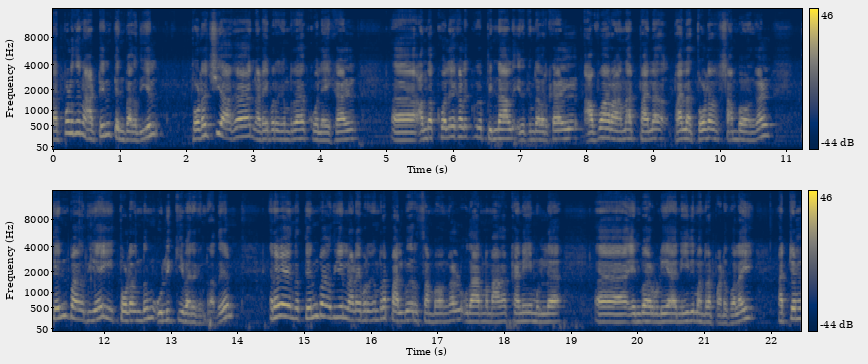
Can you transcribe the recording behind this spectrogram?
தற்பொழுது நாட்டின் தென்பகுதியில் தொடர்ச்சியாக நடைபெறுகின்ற கொலைகள் அந்த கொலைகளுக்கு பின்னால் இருக்கின்றவர்கள் அவ்வாறான பல பல தொடர் சம்பவங்கள் தென்பகுதியை தொடர்ந்தும் உலுக்கி வருகின்றது. எனவே இந்த தென்பகுதியில் நடைபெறுகின்ற பல்வேறு சம்பவங்கள் உதாரணமாக கனியமுள்ள என்பவருடைய நீதிமன்ற படுகொலை மற்றும்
